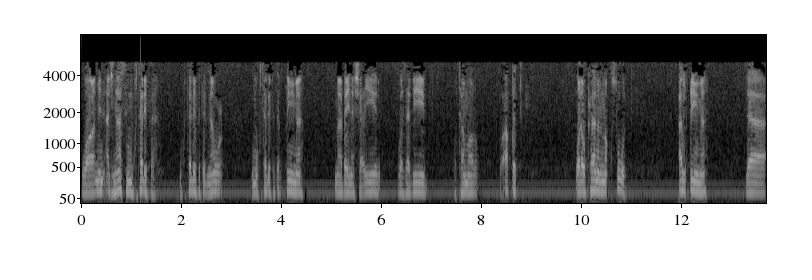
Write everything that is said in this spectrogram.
ومن أجناس مختلفة مختلفة النوع ومختلفة القيمة ما بين شعير وزبيب وتمر وأقط. ولو كان المقصود القيمة لا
